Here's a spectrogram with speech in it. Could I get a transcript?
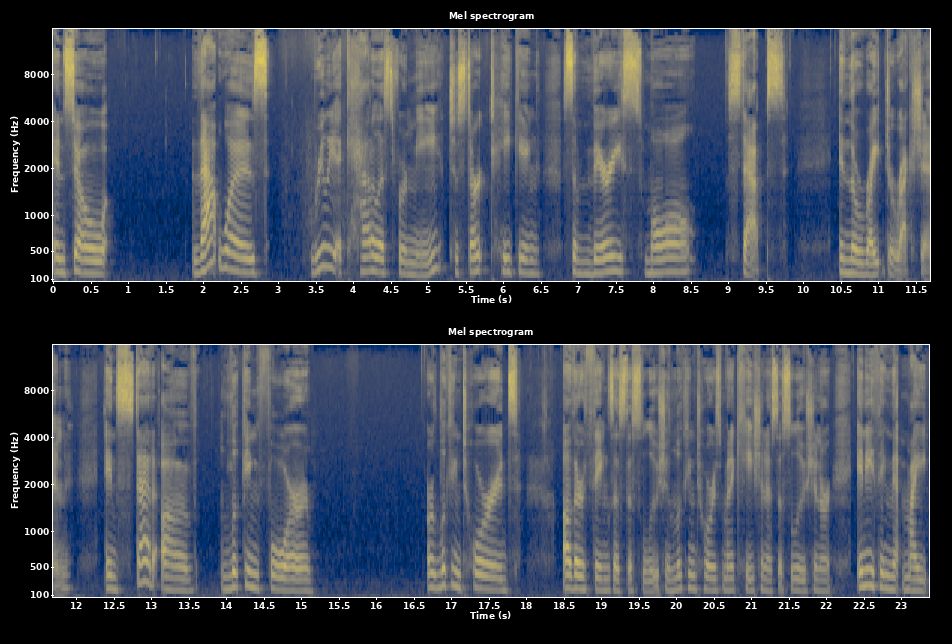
And so that was really a catalyst for me to start taking some very small steps in the right direction instead of looking for or looking towards other things as the solution, looking towards medication as the solution, or anything that might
